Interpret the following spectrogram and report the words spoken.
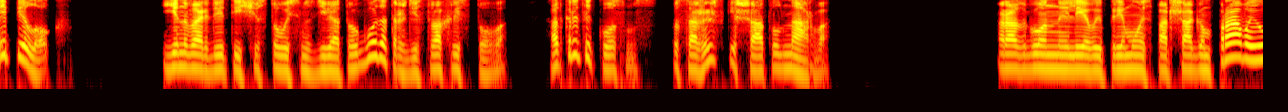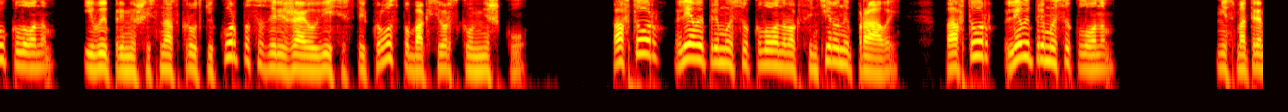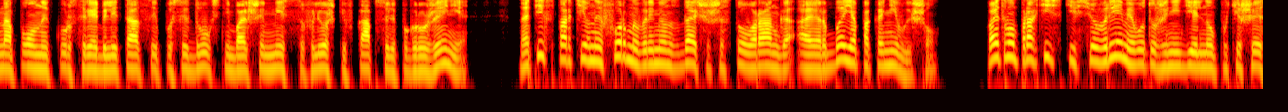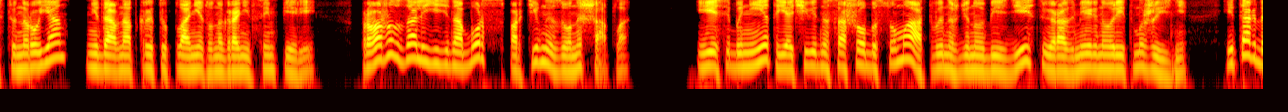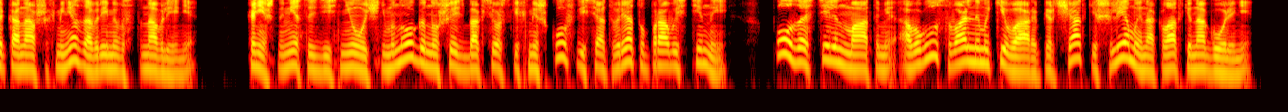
Эпилог. Январь 2189 года от Рождества Христова. Открытый космос. Пассажирский шаттл Нарва. Разгонный левый прямой с подшагом правой и уклоном. И выпрямившись на скрутке корпуса, заряжая увесистый кросс по боксерскому мешку. Повтор. Левый прямой с уклоном, акцентированный правый. Повтор. Левый прямой с уклоном. Несмотря на полный курс реабилитации после двух с небольшим месяцев лёжки в капсуле погружения, на пик спортивной формы времен сдачи шестого ранга АРБ я пока не вышел. Поэтому практически все время, вот уже недельного путешествия на Руян, недавно открытую планету на границе Империи, провожу в зале единоборств спортивной зоны шаттла. И если бы не это, я, очевидно, сошел бы с ума от вынужденного бездействия и размеренного ритма жизни, и так доконавших меня за время восстановления. Конечно, места здесь не очень много, но шесть боксерских мешков висят в ряд у правой стены. Пол застелен матами, а в углу свалены макивары, перчатки, шлемы и накладки на голени.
